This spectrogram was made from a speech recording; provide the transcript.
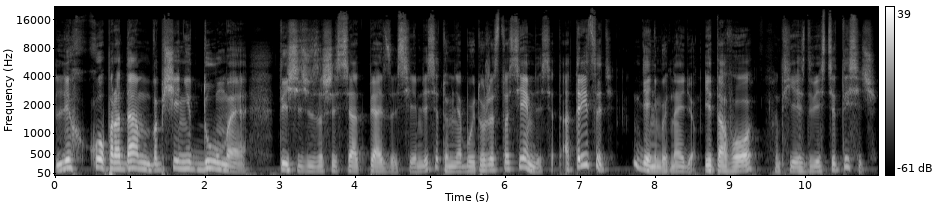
легко продам, вообще не думая. Тысяч за 65, за 70, у меня будет уже 170, а 30 где-нибудь найдем. Итого, вот есть 200 тысяч.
